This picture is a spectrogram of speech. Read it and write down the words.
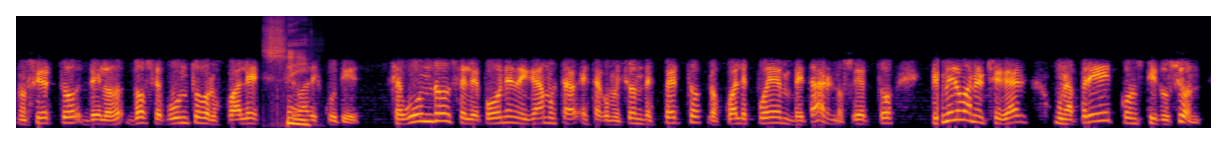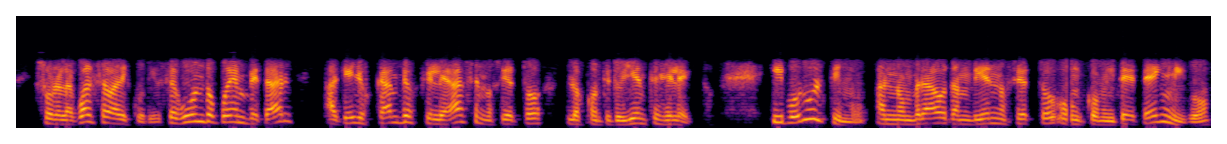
¿no es cierto?, de los 12 puntos los cuales se va a discutir. Segundo, se le pone, digamos, esta, esta comisión de expertos, los cuales pueden vetar, ¿no es cierto? Primero van a entregar una preconstitución sobre la cual se va a discutir. Segundo, pueden vetar aquellos cambios que le hacen, ¿no es cierto?, los constituyentes electos. Y por último, han nombrado también, ¿no es cierto?, un comité técnico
